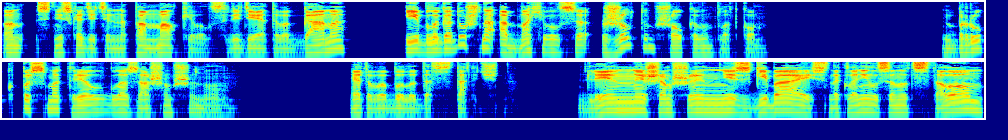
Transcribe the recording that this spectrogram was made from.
Он снисходительно помалкивал среди этого гамма и благодушно обмахивался желтым шелковым платком. Брук посмотрел в глаза Шамшину. Этого было достаточно. Длинный Шамшин, не сгибаясь, наклонился над столом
